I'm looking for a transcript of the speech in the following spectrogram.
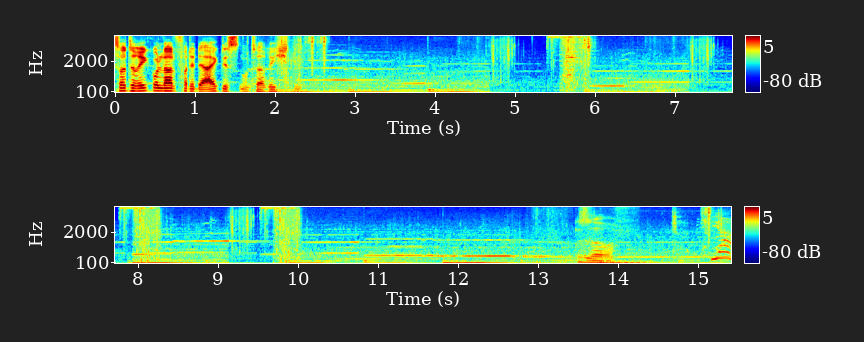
Sollte Regulan von den Ereignissen unterrichten. So. Ja.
